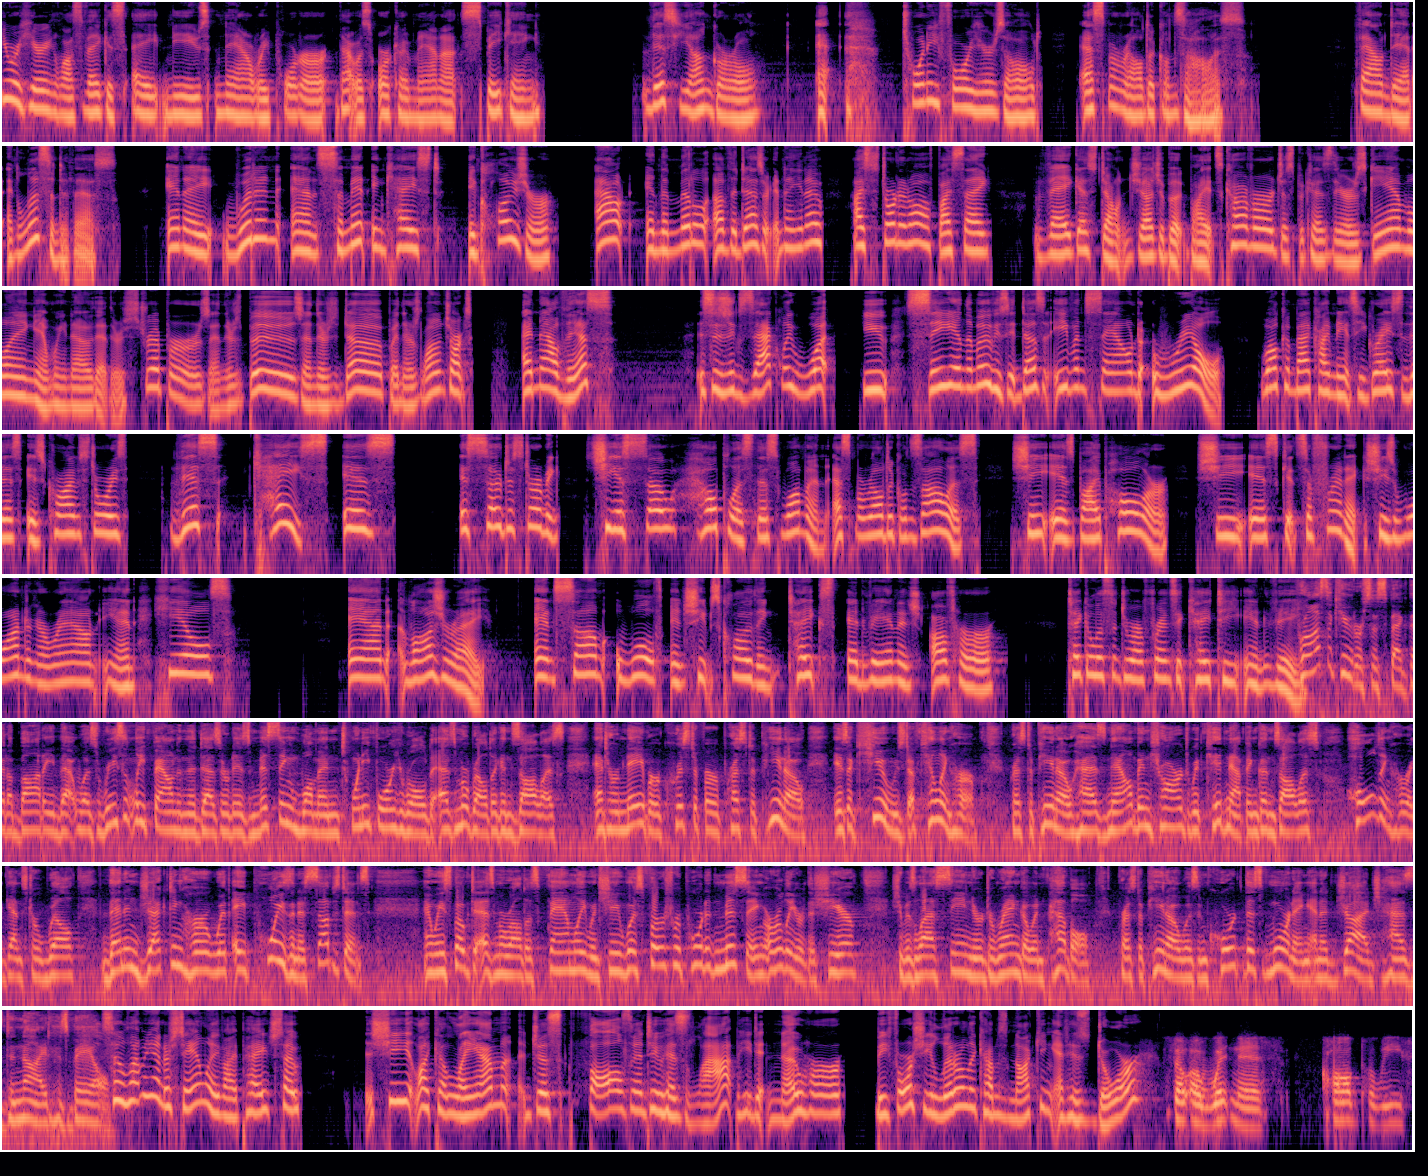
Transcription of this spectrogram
You are hearing Las Vegas 8 News Now reporter, that was Orko Manna speaking. This young girl, at 24 years old, Esmeralda Gonzalez, found dead. And listen to this in a wooden and cement encased enclosure out in the middle of the desert. And now you know, I started off by saying, Vegas, don't judge a book by its cover just because there's gambling and we know that there's strippers and there's booze and there's dope and there's loan sharks. And now this, this is exactly what you see in the movies. It doesn't even sound real. Welcome back. I'm Nancy Grace. This is Crime Stories. This case is is so disturbing. She is so helpless, this woman, Esmeralda Gonzalez. She is bipolar. She is schizophrenic. She's wandering around in heels and lingerie. And some wolf in sheep's clothing takes advantage of her Take a listen to our friends at KTNV. Prosecutors suspect that a body that was recently found in the desert is missing woman 24 year old Esmeralda Gonzalez and her neighbor Christopher Prestipino is accused of killing her. Prestipino has now been charged with kidnapping Gonzalez, holding her against her will, then injecting her with a poisonous substance. And we spoke to Esmeralda's family when she was first reported missing earlier this year. She was last seen near Durango and Pebble. Prestipino was in court this morning and a judge has denied his bail. So let me understand, Levi Page. So she, like a lamb, just falls into his lap. He didn't know her before she literally comes knocking at his door. So a witness called police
